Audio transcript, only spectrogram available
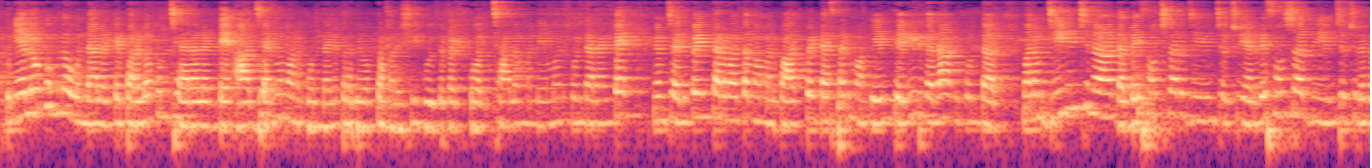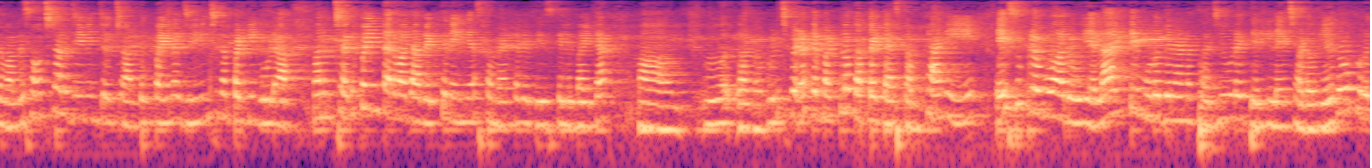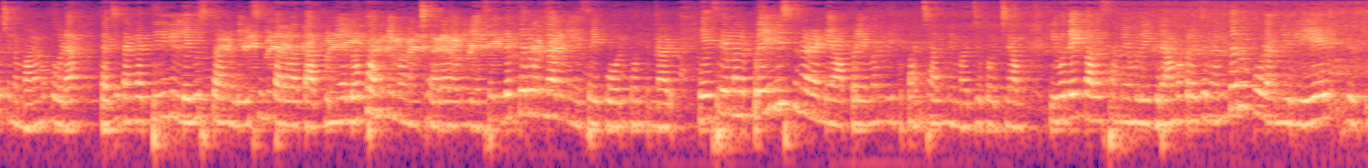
పుణ్యలోకంలో ఉండాలంటే పరలోకం చేరాలంటే ఆ జన్మ మనకు ఉందని ప్రతి ఒక్క మనిషి గుర్తుపెట్టుకోవాలి. చాలా మంది ఏమనుకుంటారంటే మేము చనిపోయిన తర్వాత మమ్మల్ని పాత పెట్టేస్తారు మాకేం తెలియదు కదా అనుకుంటారు. మనం జీవించిన డెబ్బై సంవత్సరాలు జీవించవచ్చు ఎనభై సంవత్సరాలు జీవించవచ్చు లేదా వంద సంవత్సరాలు జీవించవచ్చు అంతకు పైన జీవించినప్పటికీ కూడా మనం చనిపోయిన తర్వాత ఆ వ్యక్తిని ఏం చేస్తాం? వెంటనే తీసుకెళ్ళి బయట ఆ, విడిచిపెట్టి అంటే మట్టిలో కప్పెట్టేస్తాం. కానీ యేసు ప్రభు వారు ఎలా అయితే మూడో దినాన సజీవుడై తిరిగి లేచాడో ఏదో ఒక రోజున మనం కూడా ఖచ్చితంగా తిరిగి లెగుస్తాము లేచిన తర్వాత ఆ పుణ్యలోకానికి మనం చేరాలని ఏసై దగ్గర ఉండాలని ఏసై కోరుకుంటున్నాడు. ఏసై మనం ప్రేమిస్తున్నాడండి. ఆ ప్రేమను మీకు పంచాలని మధ్యకు వచ్చాం. ఈ ఉదయకాల సమయంలో ఈ గ్రామ ప్రజలందరూ కూడా మీరు ఏ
